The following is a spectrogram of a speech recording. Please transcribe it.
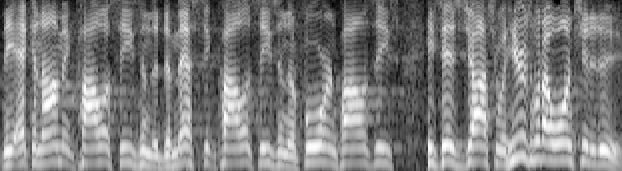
the economic policies and the domestic policies and the foreign policies. He says, Joshua, here's what I want you to do.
